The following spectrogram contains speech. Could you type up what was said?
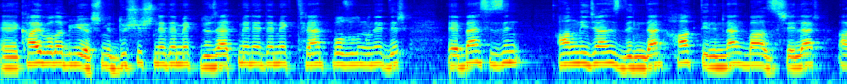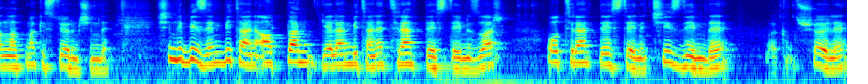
e, kaybolabiliyor. Şimdi düşüş ne demek, düzeltme ne demek, trend bozulumu nedir? E, ben sizin anlayacağınız dilinden, halk dilinden bazı şeyler anlatmak istiyorum şimdi. Şimdi bizim bir tane alttan gelen bir tane trend desteğimiz var. O trend desteğini çizdiğimde bakın şöyle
